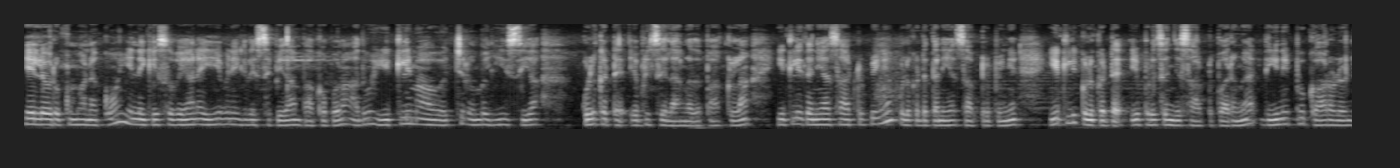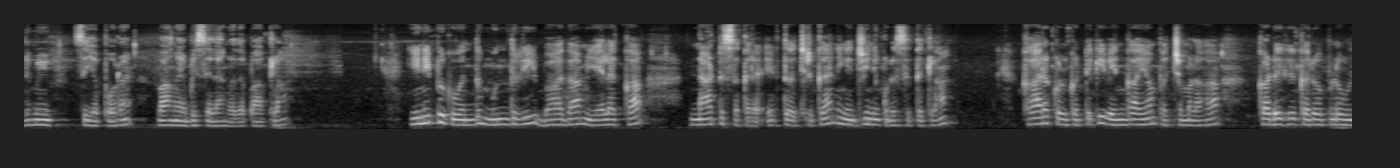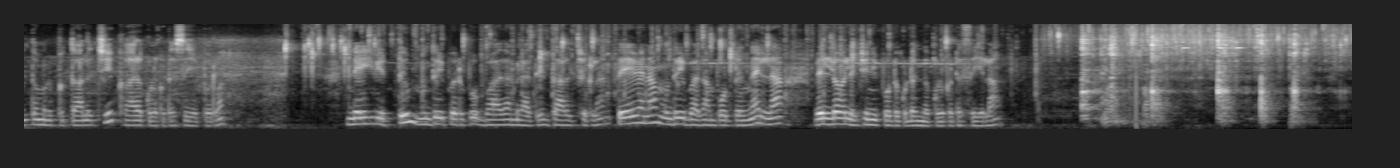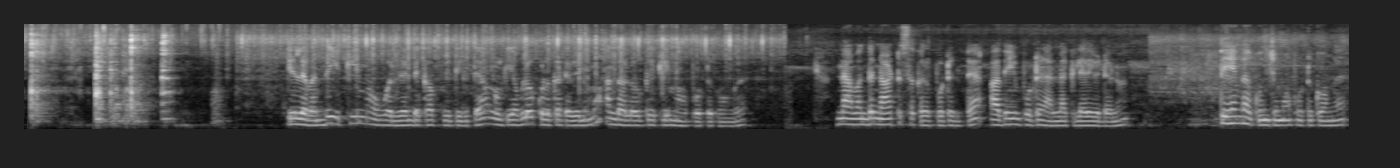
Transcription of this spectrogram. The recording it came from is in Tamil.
எல்லோருக்கும் வணக்கம். இன்றைக்கி சுவையான ஈவினிங் ரெசிபி தான் பார்க்க போகிறோம் அதுவும் இட்லி மாவை வச்சு ரொம்ப ஈஸியாக கொழுக்கட்டை எப்படி செய்யலாங்கிறத பார்க்கலாம். இட்லி தனியாக சாப்பிட்ருப்பீங்க கொழுக்கட்டை தனியாக சாப்பிட்ருப்பீங்க இட்லி கொழுக்கட்டை எப்படி செஞ்சு சாப்பிட்டு பாருங்கள் இது இனிப்பு காரம் ரெண்டுமே செய்ய போகிறேன் வாங்க எப்படி செய்யலாங்கிறத பார்க்கலாம். இனிப்புக்கு வந்து முந்திரி பாதாம் ஏலக்காய் நாட்டு சர்க்கரை எடுத்து வச்சுருக்கேன். நீங்கள் ஜீனி கூட சேர்த்துக்கலாம். கார கொழுக்கட்டைக்கு வெங்காயம் பச்சை மிளகா கடுகு கருவேப்பிலை உளுத்தம்பருப்பு தாளித்து கார கொழுக்கட்டை செய்ய போகிறோம் நெய் விட்டு முந்திரி பருப்பு பாதாம் எல்லாத்தையும் தாளிச்சுக்கலாம். தேவைன்னா முந்திரி பாதாம் போட்டுங்க. இல்லை வெள்ளம் இல்லை சீனி போட்டு கூட இந்த கொழுக்கட்டை செய்யலாம். இதில் வந்து இட்லி மாவு ஒரு ரெண்டு கப் விட்டுக்கிட்டேன். உங்களுக்கு எவ்வளோ கொழுக்கட்டை வேணுமோ அந்த அளவுக்கு இட்லி மாவு போட்டுக்கோங்க. நான் வந்து நாட்டு சர்க்கரை போட்டுக்கிட்டேன். அதையும் போட்டு நல்லா கிளறி விடணும். தேங்காய் கொஞ்சமாக போட்டுக்கோங்க.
